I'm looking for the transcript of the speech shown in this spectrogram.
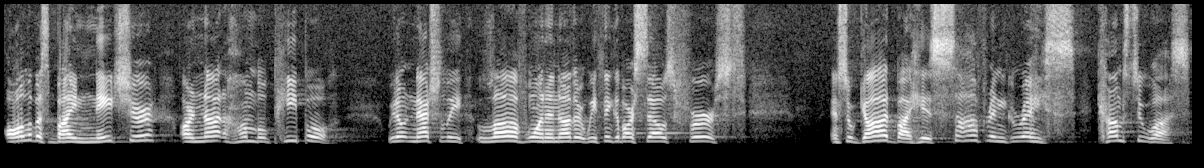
All of us by nature are not humble people. We don't naturally love one another, we think of ourselves first. And so, God, by His sovereign grace, comes to us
